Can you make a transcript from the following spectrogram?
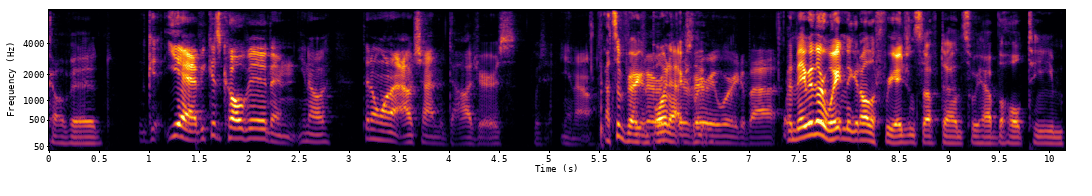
COVID. yeah, because COVID, and you know, they don't want to outshine the Dodgers, which you know, That's a very they're good point they're actually. very worried about. And maybe they're waiting to get all the free agent stuff done so we have the whole team,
